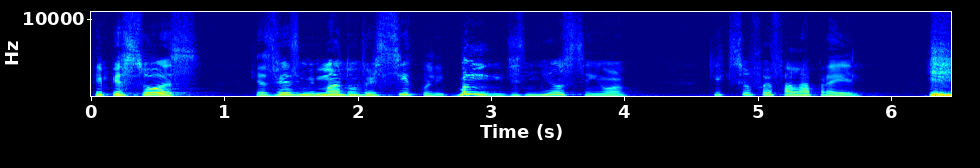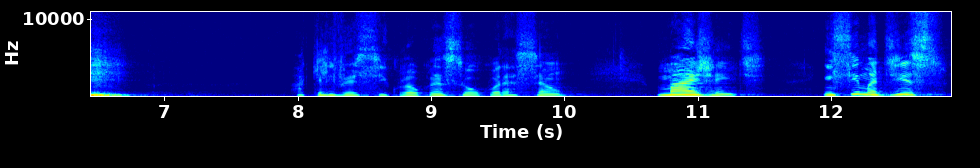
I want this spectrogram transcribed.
Tem pessoas que às vezes me mandam um versículo e bum, diz: Meu Senhor, o que, que o Senhor foi falar para ele? Aquele versículo alcançou o coração. Mas, gente, em cima disso,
